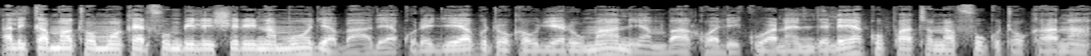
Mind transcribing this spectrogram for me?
alikamatwa mwaka 2021 baada ya kurejea kutoka Ujerumani ambako alikuwa anaendelea kupata nafuu kutokana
